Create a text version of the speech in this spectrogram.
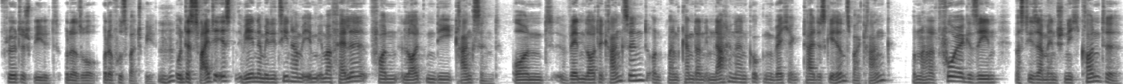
Flöte spielt oder so oder Fußball spielt. Mhm. Und das Zweite ist, wir in der Medizin haben eben immer Fälle von Leuten, die krank sind. Und wenn Leute krank sind und man kann dann im Nachhinein gucken, welcher Teil des Gehirns war krank, und man hat vorher gesehen, was dieser Mensch nicht konnte,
